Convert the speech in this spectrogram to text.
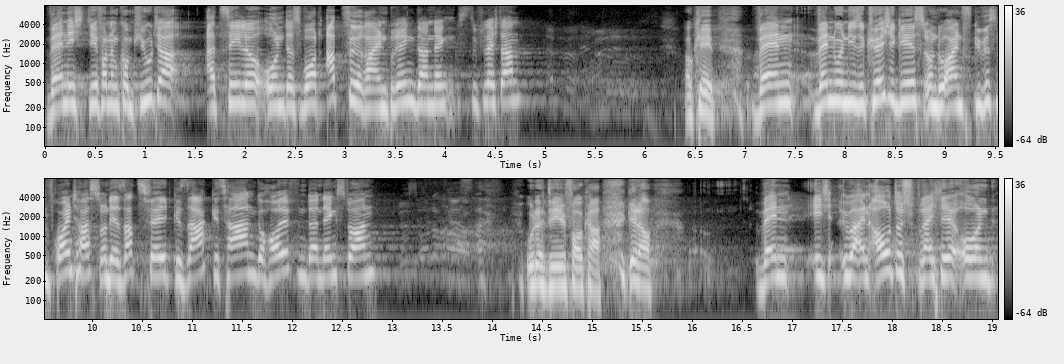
Wenn ich dir von einem Computer erzähle und das Wort Apfel reinbringe, dann denkst du vielleicht an? Okay, wenn, wenn du in diese Kirche gehst und du einen gewissen Freund hast und der Satz fällt, gesagt, getan, geholfen, dann denkst du an? Oder DVK, genau. Wenn ich über ein Auto spreche und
